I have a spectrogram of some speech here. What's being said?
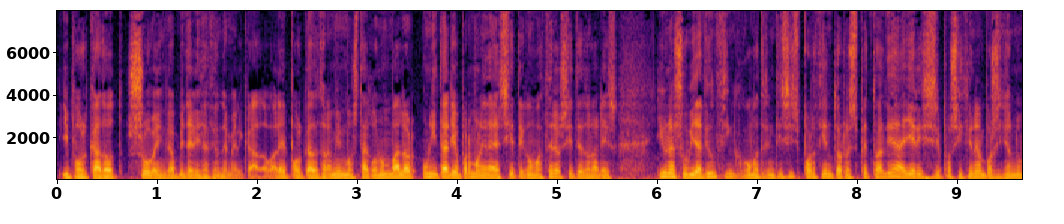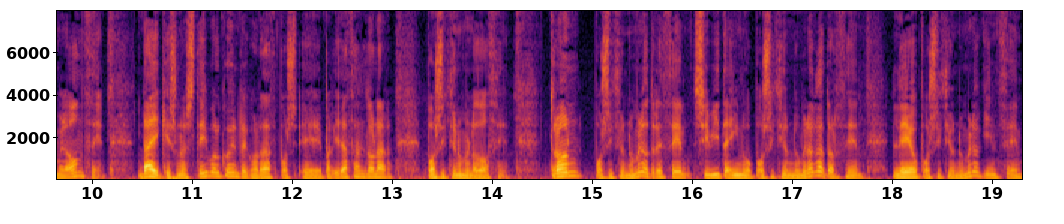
y Polkadot sube en capitalización de mercado, ¿vale? Polkadot ahora mismo está con un valor unitario por moneda de 7,07 dólares y una subida de un 5,36% respecto al día de ayer y se posiciona en posición número 11. DAI, que es una stablecoin, recordad, eh, paridad al dólar, posición número 12. Tron, posición número 13. Sivita Inu, posición número 14. Leo, posición número 15.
